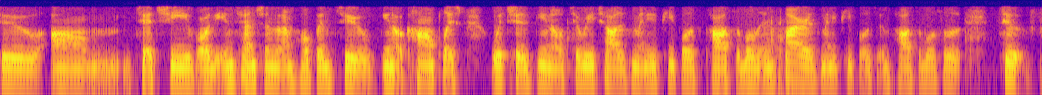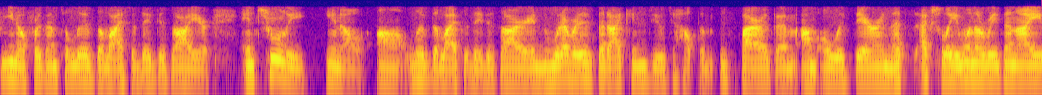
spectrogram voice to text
to um to achieve or the intention that I'm hoping to, you know, accomplish, which is, you know, to reach out as many people as possible, inspire as many people as possible so to you know, for them to live the life that they desire and truly, you know, uh live the life that they desire. And whatever it is that I can do to help them inspire them, I'm always there. And that's actually one of the reasons I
